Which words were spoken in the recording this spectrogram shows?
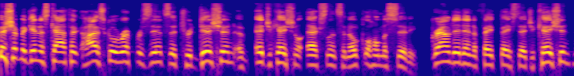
Bishop McGuinness Catholic High School represents a tradition of educational excellence in Oklahoma City. Grounded in a faith based education,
